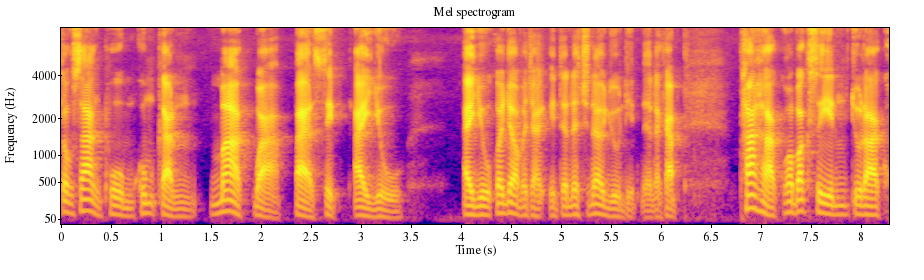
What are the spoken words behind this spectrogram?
ต้องสร้างภูมิคุ้มกันมากกว่า 80 IU IU ก็ย่อมาจาก International Unit เนี่ยนะครับ ถ้าหากว่าวัคซีนจุฬาโค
